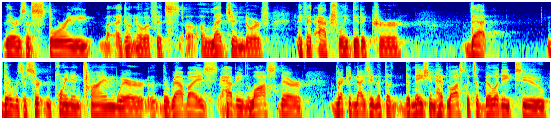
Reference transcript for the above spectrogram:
there's a story, I don't know if it's a legend or if, if it actually did occur, that there was a certain point in time where the rabbis, having lost their, recognizing that the, the nation had lost its ability to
